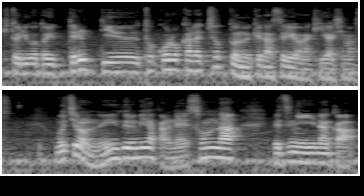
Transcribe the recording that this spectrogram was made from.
独り言言ってるっていうところからちょっと抜け出せるような気がします。もちろんぬいぐるみだからね、そんな別になんか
